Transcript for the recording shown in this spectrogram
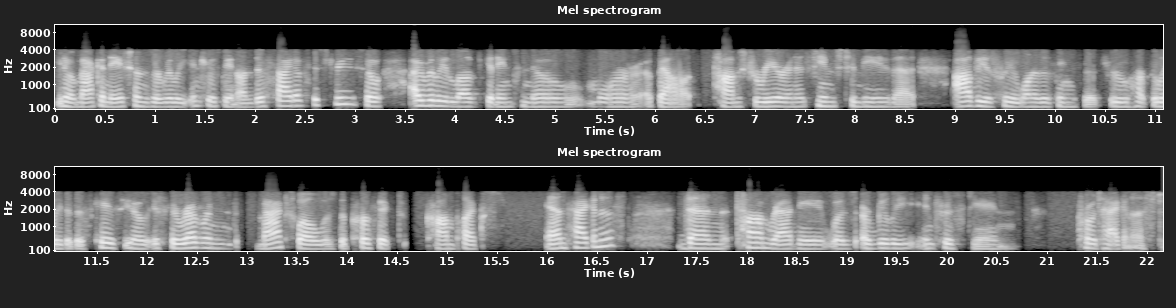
you know machinations are really interesting on this side of history. So I really loved getting to know more about Tom's career, and it seems to me that obviously one of the things that drew Harper Lee to this case, you know, if the Reverend Maxwell was the perfect complex antagonist, then Tom Radney was a really interesting protagonist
